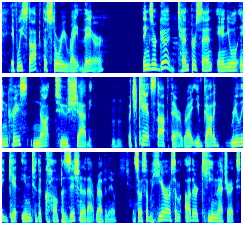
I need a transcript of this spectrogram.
if we stopped the story right there, things are good. 10% annual increase, not too shabby. Mm-hmm. But you can't stop there, right? You've got to really get into the composition of that revenue. And so some here are some other key metrics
